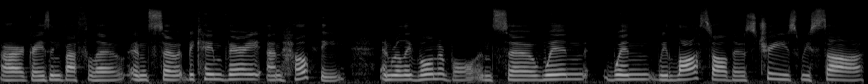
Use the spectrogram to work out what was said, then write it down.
or grazing buffalo. And so it became very unhealthy and really vulnerable. And so when, when we lost all those trees, we saw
